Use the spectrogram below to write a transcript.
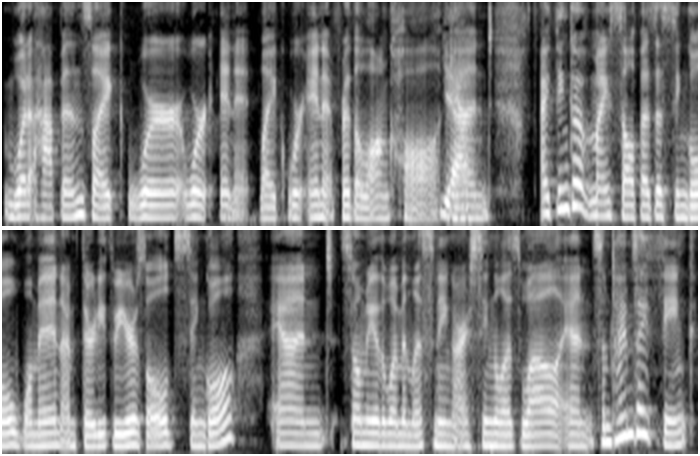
what happens, like we're we're in it, like we're in it for the long haul. Yeah. And I think of myself as a single woman. I'm 33 years old, single, and so many of the women listening are single as well. And sometimes I think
